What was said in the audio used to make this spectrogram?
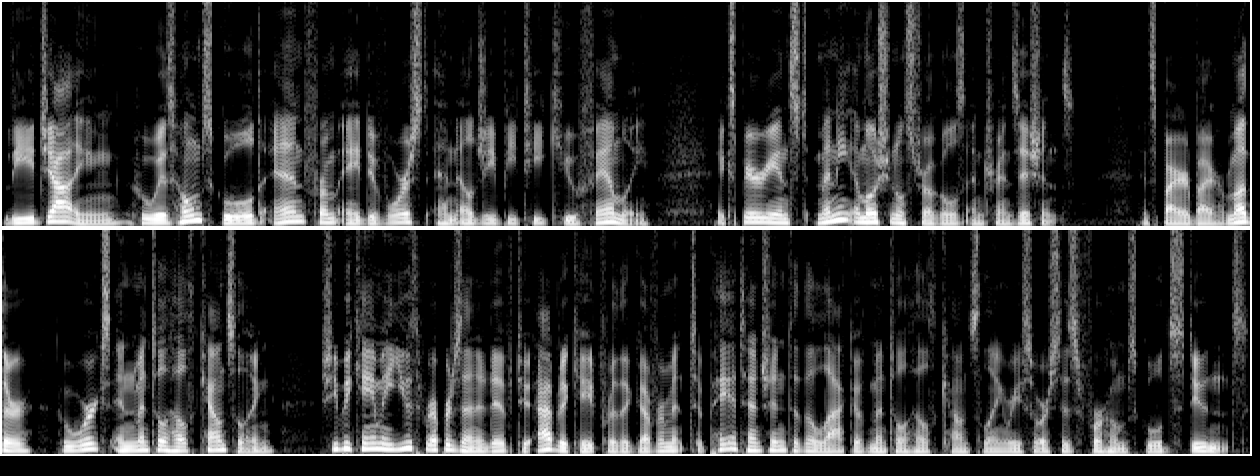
Li Jiaying, who is homeschooled and from a divorced and LGBTQ family, experienced many emotional struggles and transitions. Inspired by her mother, who works in mental health counseling, she became a youth representative to advocate for the government to pay attention to the lack of mental health counseling resources for homeschooled students.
